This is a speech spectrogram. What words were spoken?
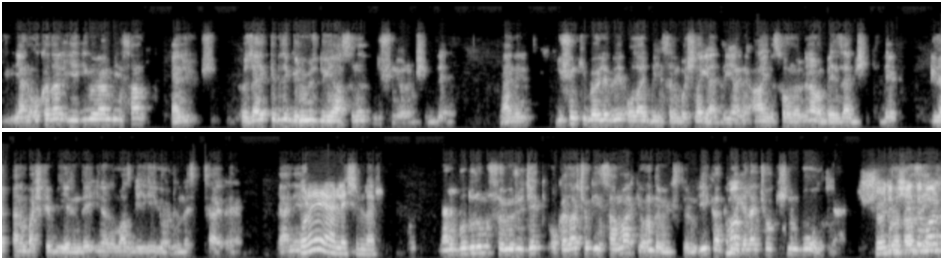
yani o kadar ilgi gören bir insan yani özellikle bir de günümüz dünyasını düşünüyorum şimdi. Yani düşün ki böyle bir olay bir insanın başına geldi yani aynısı olabilir ama benzer bir şekilde dünyanın başka bir yerinde inanılmaz bir ilgi gördün vesaire. Yani oraya yerleşirler. Yani bu durumu sömürecek o kadar çok insan var ki onu demek istiyorum. İlk aklıma Ama gelen çok kişinin bu olur yani. Şöyle Buradan bir şey de var.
